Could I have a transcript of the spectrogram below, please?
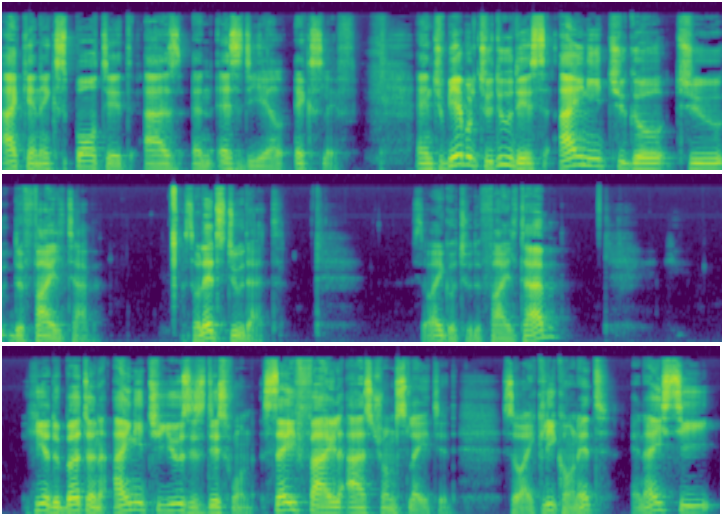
I can export it as an SDL XLIFF. And to be able to do this, I need to go to the File tab. So let's do that. So I go to the File tab. Here the button I need to use is this one, Save File as Translated. So I click on it and I see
